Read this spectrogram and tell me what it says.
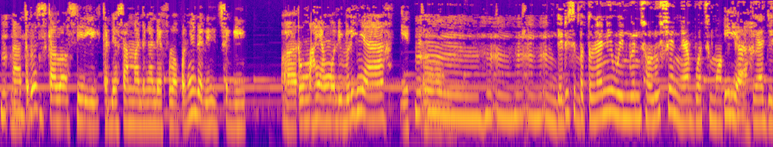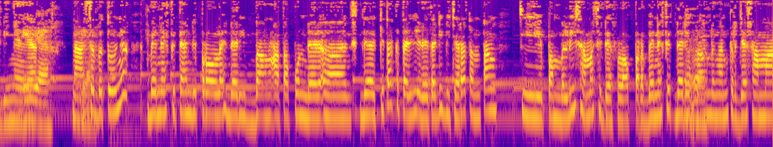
Mm, nah terus kalau si kerjasama dengan developernya dari segi uh, rumah yang mau dibelinya gitu. Mm, mm, Jadi sebetulnya ini win-win solution ya buat semua iya. pihak iya. ya jadinya ya. Iya. Nah iya. sebetulnya benefit yang diperoleh dari bank ataupun dari uh, kita tadi dari tadi bicara tentang si pembeli sama si developer. Benefit dari mm -hmm. bank dengan kerjasama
